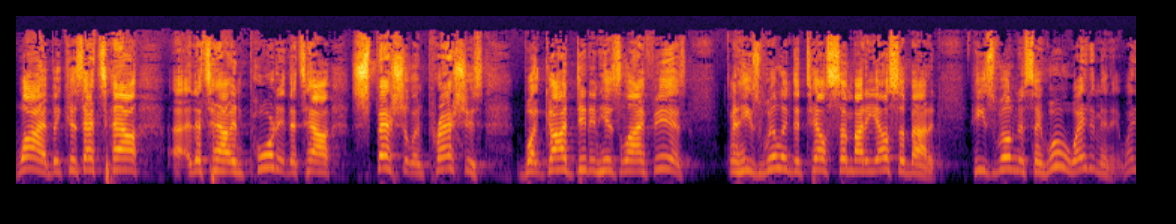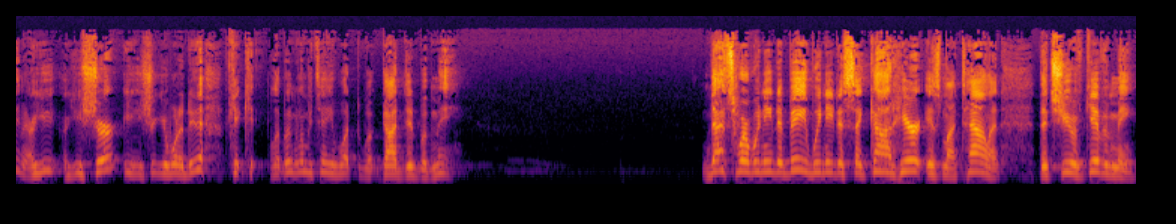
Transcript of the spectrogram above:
why? Because that's how, uh, that's how important, that's how special and precious what God did in his life is. And he's willing to tell somebody else about it. He's willing to say, Whoa, wait a minute, wait a minute. Are you, are you sure? Are you sure you want to do that? Let, let me tell you what, what God did with me. That's where we need to be. We need to say, God, here is my talent that you have given me,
